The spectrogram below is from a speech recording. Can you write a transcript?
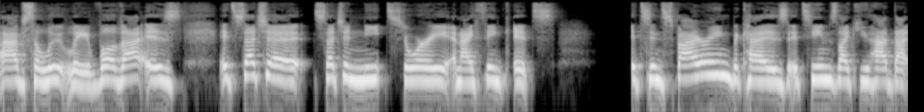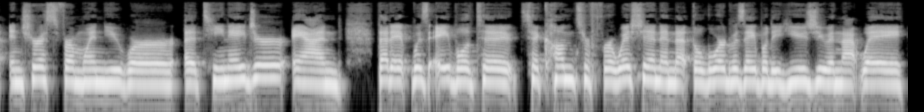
Absolutely. Well, that is it's such a such a neat story and I think it's it's inspiring because it seems like you had that interest from when you were a teenager and that it was able to to come to fruition and that the Lord was able to use you in that way.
